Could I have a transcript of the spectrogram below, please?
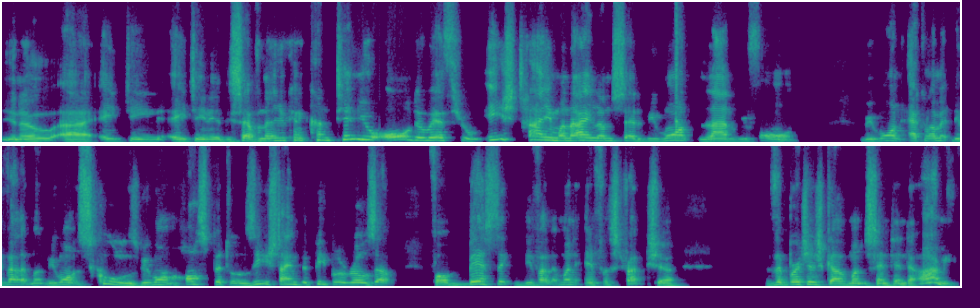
you know, uh, 18, 1887, and you can continue all the way through. Each time an island said, we want land reform, we want economic development. We want schools. We want hospitals. Each time the people rose up for basic development infrastructure, the British government sent in the army.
